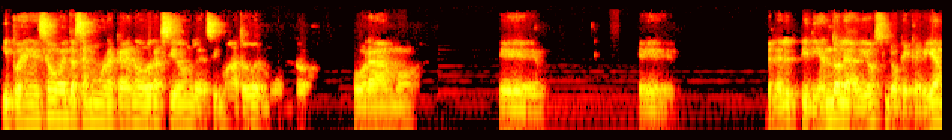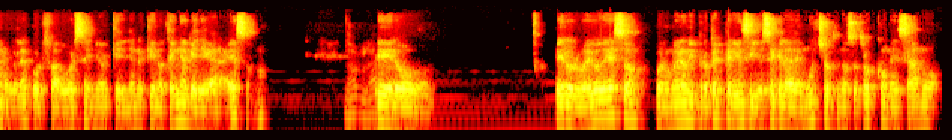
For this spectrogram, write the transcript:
Y pues en ese momento hacemos una cadena de oración, le decimos a todo el mundo, oramos, eh, eh, pidiéndole a Dios lo que queríamos, ¿verdad? Por favor, Señor, que, que no tenga que llegar a eso, ¿no? Pero, pero luego de eso, por lo menos mi propia experiencia, y yo sé que la de muchos, nosotros comenzamos,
